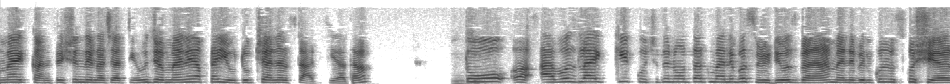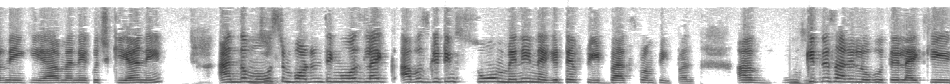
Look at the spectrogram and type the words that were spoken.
मैं एक कन्फेशन देना चाहती हूँ। जब मैंने अपना यूट्यूब चैनल स्टार्ट किया था तो आई वॉज़ लाइक कि कुछ दिनों तक मैंने बस वीडियोस बनाए। मैंने बिल्कुल उसको शेयर नहीं किया मैंने कुछ किया नहीं। And the most important thing was like I was getting so many negative feedbacks from people अब कितने सारे लोग होते हैं लाइक कि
